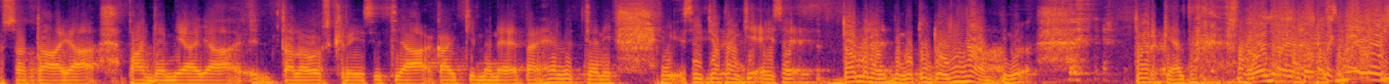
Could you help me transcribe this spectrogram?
sota ja pandemia ja talouskriisit ja kaikki menee päin helvettiä, niin, niin sitten jotenkin ei se dominointi niin tuntuu ihan niin kuin, törkeältä. Joo, joo, totta kai.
